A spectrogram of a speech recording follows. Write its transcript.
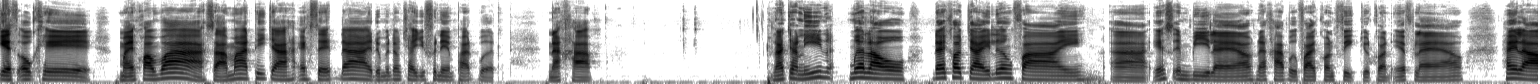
get OK หมายความว่าสามารถที่จะ access ได้โดยไม่ต้องใช้ username password นะครับ หลังจากนี้เมื่อเราได้เข้าใจเรื่องไฟล์ smb แล้วนะครับหรือไฟล์ config.conf แล้ว ให้เรา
